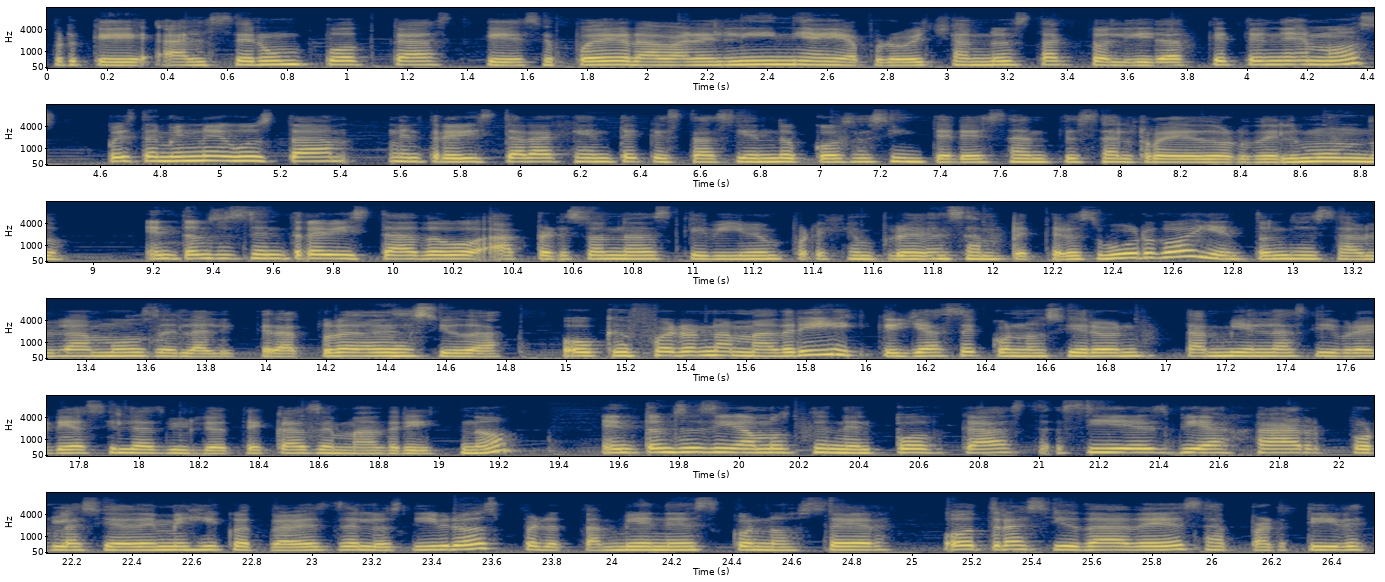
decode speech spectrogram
porque al ser un podcast que se puede grabar en línea y aprovechando esta actualidad que tenemos, pues también me gusta entrevistar a gente que está haciendo cosas interesantes alrededor del mundo. Entonces he entrevistado a personas que viven, por ejemplo, en San Petersburgo y entonces hablamos de la literatura de esa ciudad, o que fueron a Madrid que ya se conocieron también las librerías y las bibliotecas de Madrid, ¿no? Entonces digamos que en el podcast sí es viajar por la Ciudad de México a través de los libros, pero también es conocer otras ciudades a partir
